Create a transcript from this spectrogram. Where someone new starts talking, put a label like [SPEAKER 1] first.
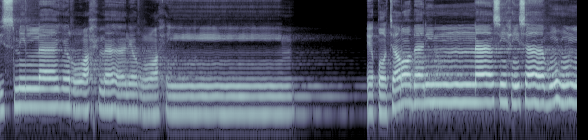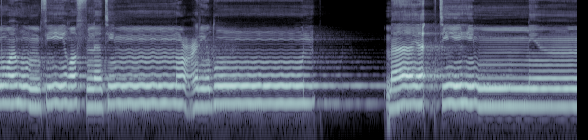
[SPEAKER 1] بسم الله الرحمن الرحيم اقترب للناس حسابهم وهم في غفلة معرضون ما يأتيهم من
